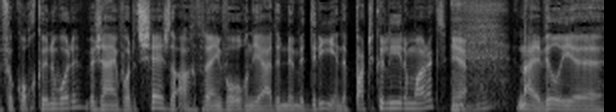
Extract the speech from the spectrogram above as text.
verkocht kunnen worden. We zijn voor het zesde achtereen volgend jaar de nummer drie in de particuliere markt. Ja. Nou ja, wil je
